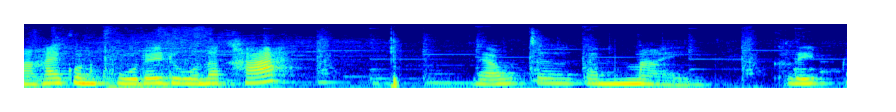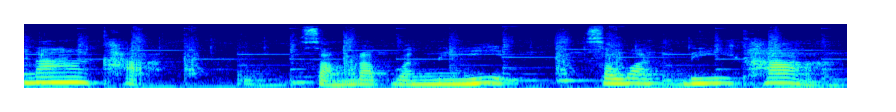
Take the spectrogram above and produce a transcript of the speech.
มาให้คุณครูได้ดูนะคะ แล้วเจอกันใหม่คลิปหน้าค่ะสำหรับวันนี้ สวัสดีค่ะ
